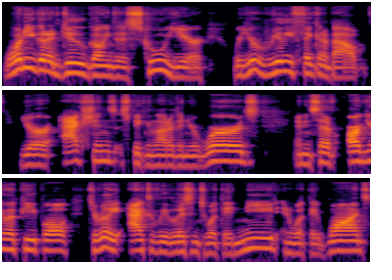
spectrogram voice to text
What are you going to do going to the school year where you're really thinking about your actions speaking louder than your words? and instead of arguing with people, to really actively listen to what they need and what they want,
